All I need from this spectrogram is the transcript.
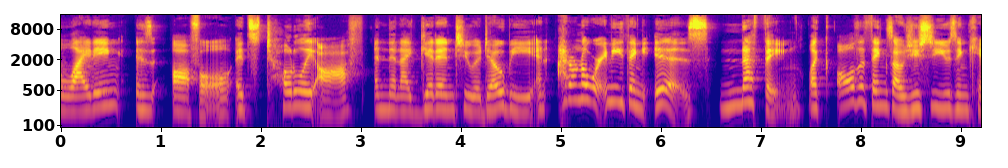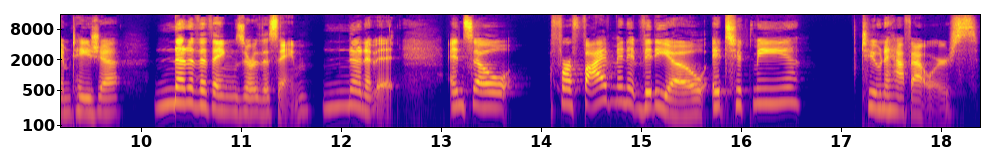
lighting is awful. It's totally off. And then I get into Adobe and I don't know where anything is. Nothing. Like all the things I was used to using Camtasia, none of the things are the same. None of it. And so for a five minute video, it took me two and a half hours.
